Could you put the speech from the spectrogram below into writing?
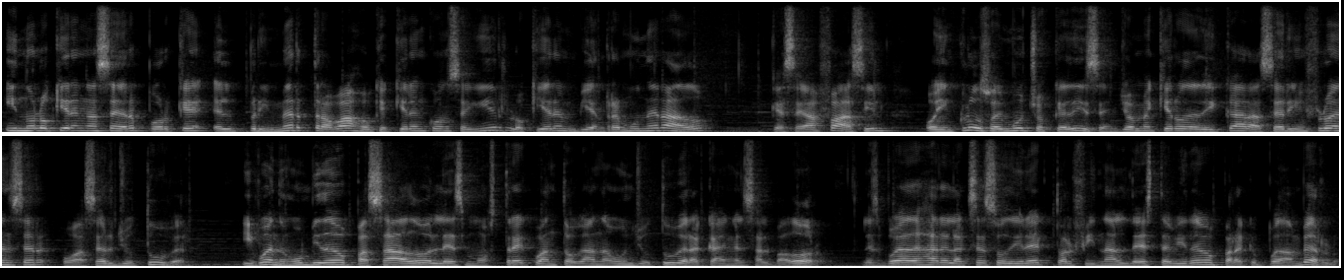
y no lo quieren hacer porque el primer trabajo que quieren conseguir lo quieren bien remunerado que sea fácil o incluso hay muchos que dicen yo me quiero dedicar a ser influencer o a ser youtuber. Y bueno, en un video pasado les mostré cuánto gana un youtuber acá en El Salvador. Les voy a dejar el acceso directo al final de este video para que puedan verlo.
